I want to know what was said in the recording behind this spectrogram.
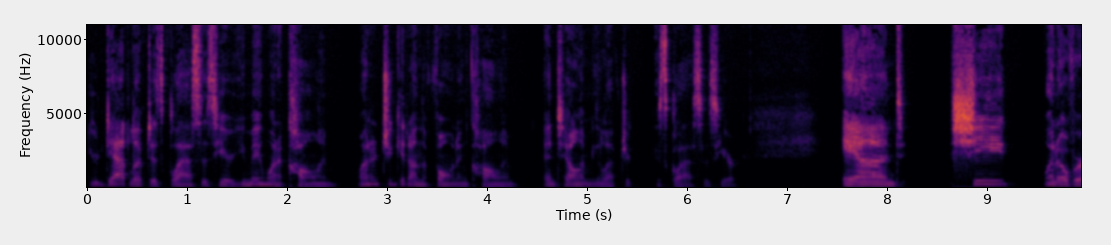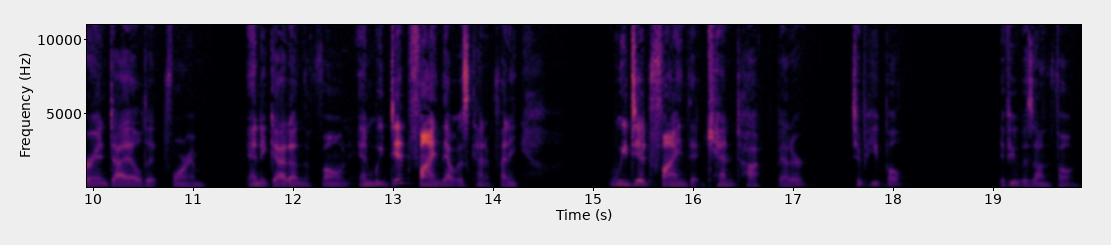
your dad left his glasses here. You may want to call him. Why don't you get on the phone and call him and tell him you left your, his glasses here?" And she went over and dialed it for him, and he got on the phone. And we did find that was kind of funny. We did find that Ken talked better to people if he was on the phone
